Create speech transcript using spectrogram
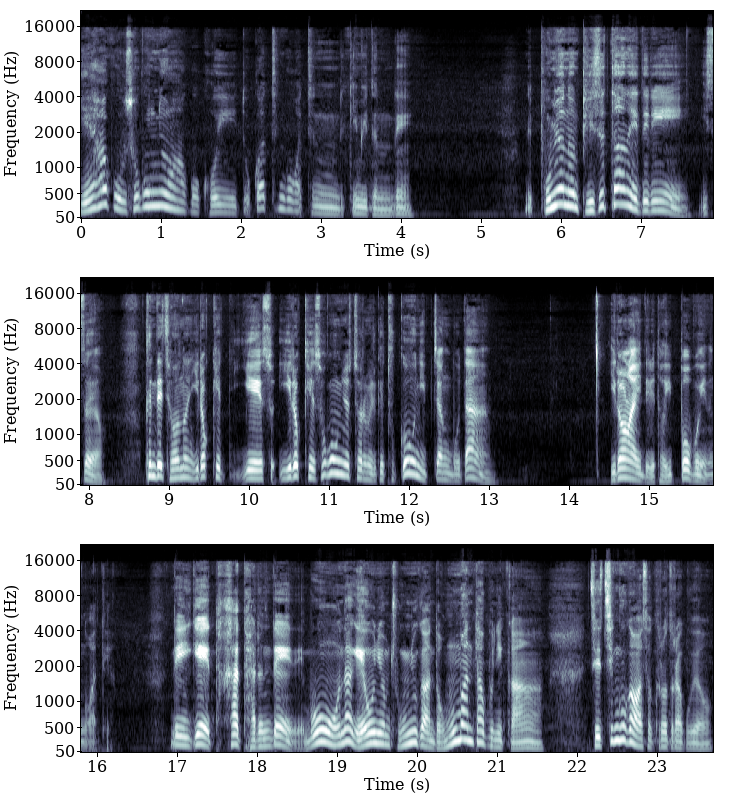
얘하고 소공룡하고 거의 똑같은 것 같은 느낌이 드는데 보면은 비슷한 애들이 있어요. 근데 저는 이렇게 얘 소- 이렇게 소공룡처럼 이렇게 두꺼운 입장보다 이런 아이들이 더 이뻐 보이는 것 같아요. 근데 이게 다 다른데 뭐 워낙 에오니움 종류가 너무 많다 보니까 제 친구가 와서 그러더라고요.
